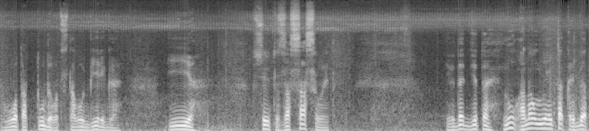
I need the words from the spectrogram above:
вот оттуда, вот с того берега. И все это засасывает. И, видать, где-то, ну, она у меня и так, ребят,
